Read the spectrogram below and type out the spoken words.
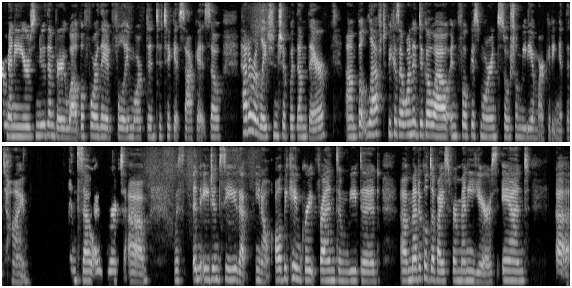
for many years, knew them very well before they had fully morphed into Ticket Socket. So had a relationship with them there, um, but left because I wanted to go out and focus more on social media marketing at the time. And so I worked um, with an agency that, you know, all became great friends and we did a medical device for many years. And uh,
